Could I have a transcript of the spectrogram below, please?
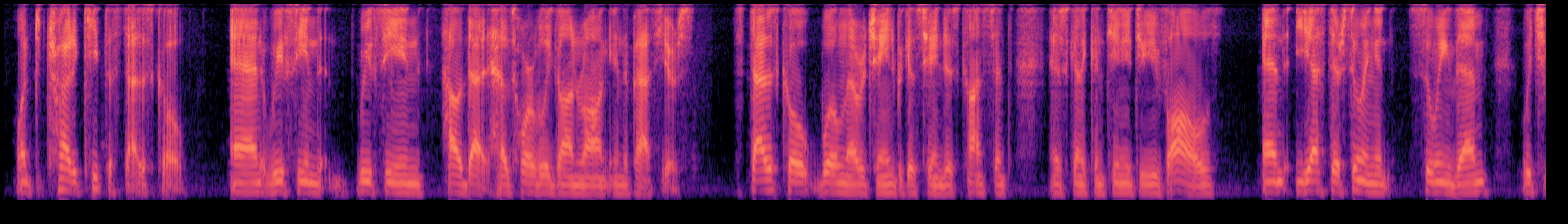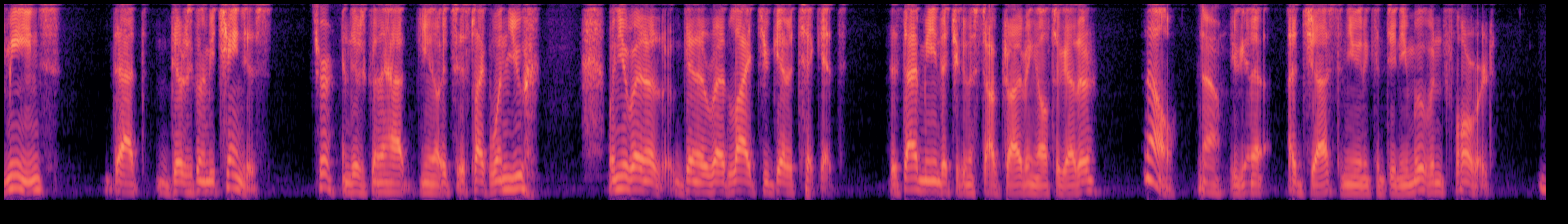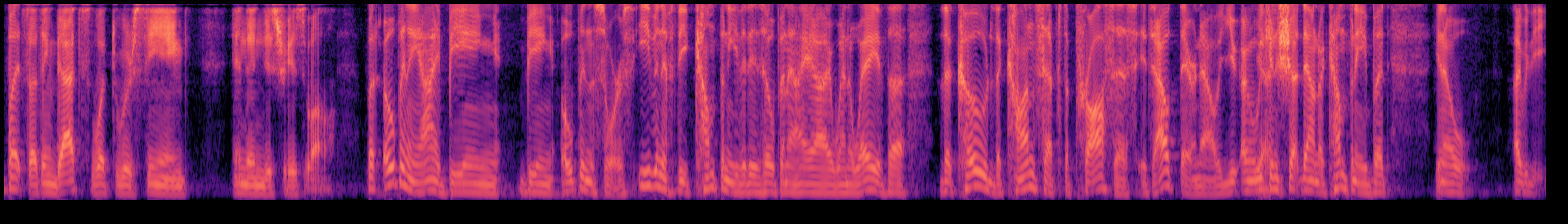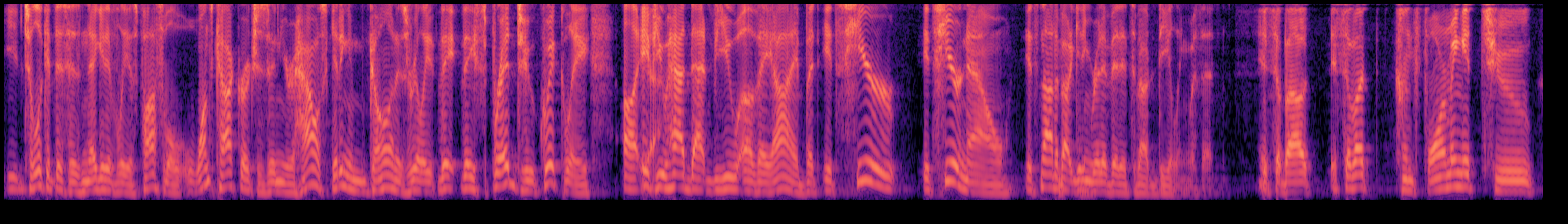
want to try to keep the status quo, and we've seen we've seen how that has horribly gone wrong in the past years. Status quo will never change because change is constant, and it's going to continue to evolve. And yes, they're suing it, suing them, which means that there's going to be changes Sure. and there's gonna have you know it's it's like when you when you a, get a red light you get a ticket does that mean that you're gonna stop driving altogether no No. you're gonna adjust and you're gonna continue moving forward But so i think that's what we're seeing in the industry as well But OpenAI being being open source, even if the company that is OpenAI went away, the the code, the concept, the process, it's out there now. You, I mean, we can shut down a company, but you know, I mean, to look at this as negatively as possible. Once cockroach is in your house, getting them gone is really they they spread too quickly. Uh, if you had that view of AI, but it's here. It's here now. It's not about getting rid of it. It's about dealing with it. it's about it's about conforming it to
